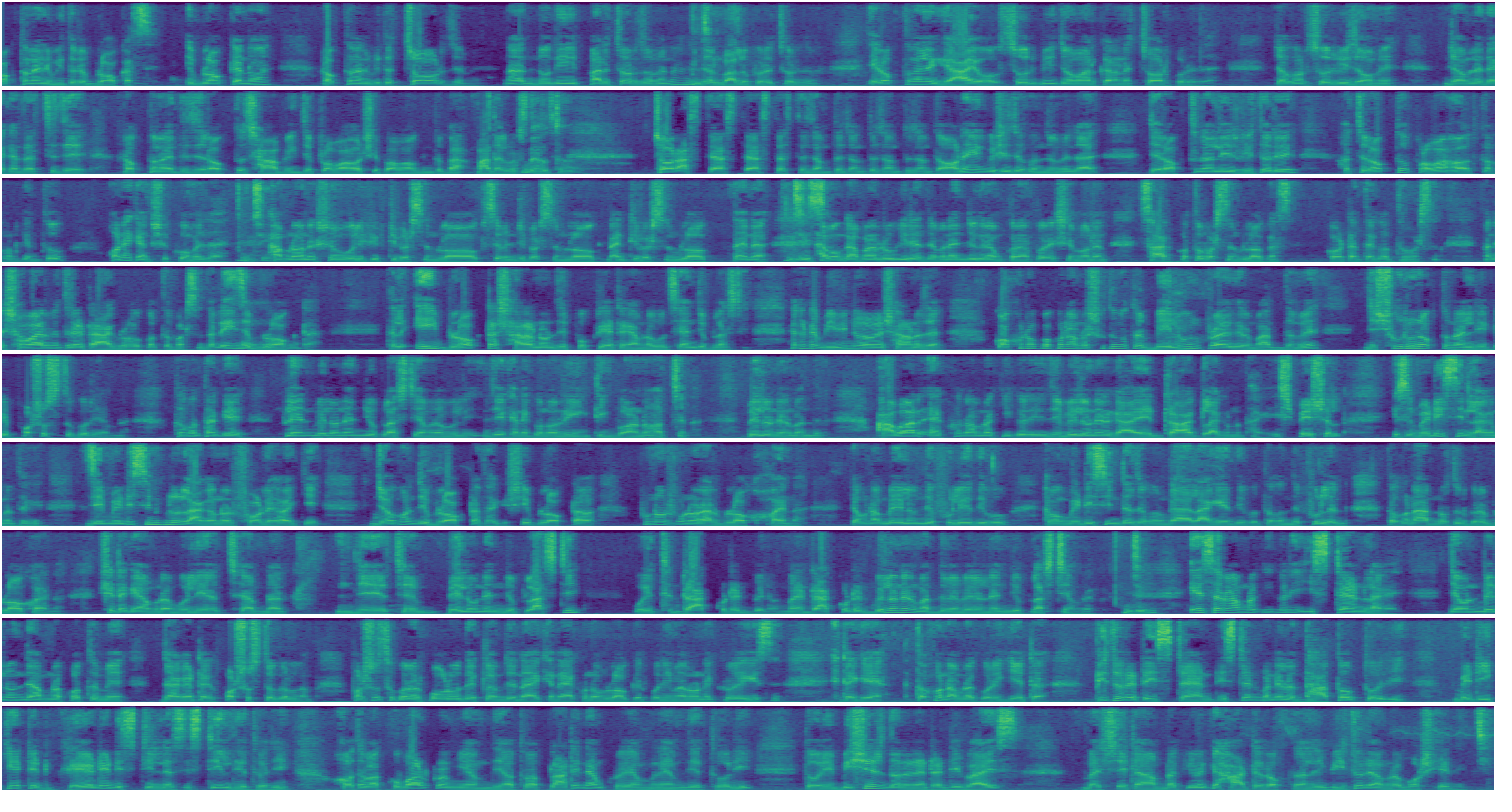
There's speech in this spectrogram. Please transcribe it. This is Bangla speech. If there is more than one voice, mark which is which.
Speaker 1: রক্তনালীর ভিতরে ব্লক আছে। এই ব্লক কেন হয়? রক্তনালীর ভিতরে চর জমে না? নদীর পারে চর জমে না? যেমন বালুপুরে চর জমে। এই রক্তনালীর গায়েও চর্বি জমার কারণে চর পড়ে যায়। যখন চর্বি জমে জমলে দেখা যাচ্ছে যে রক্তনালীতে যে রক্ত স্বাভাবিক যে প্রবাহ সে প্রবাহ কিন্তু বাধাগ্রস্ত চর আস্তে আস্তে আস্তে আস্তে জমতে জমতে জমতে জমতে অনেক বেশি যখন জমে যায় যে রক্তনালীর ভিতরে হচ্ছে রক্ত প্রবাহ তখন কিন্তু অনেকাংশে কমে যায়। আমরা অনেক সময় বলি fifty percent block seventy percent block ninety percent block তাই না? এবং আপনার রোগীরা যেমন এনজিওগ্রাম করার পরে এসে বলেন স্যার কত পার্সেন্ট ব্লক আছে? কটাতে কত পার্সেন্ট মানে সবার ভিতরে একটা আগ্রহ কত পার্সেন্ট তাহলে এই যে ব্লকটা তাহলে এই ব্লকটা সারানোর যে প্রক্রিয়াটাকে আমরা বলছি অ্যাঞ্জিওপ্লাস্টি এখন এটা বিভিন্নভাবে সারানো যায়। কখনো কখনো আমরা শুধুমাত্র বেলুন প্রয়োগের মাধ্যমে যে সরু রক্তনালীকে প্রশস্ত করি আমরা, তখন তাকে প্লেন বেলুন অ্যাঞ্জিওপ্লাস্টি আমরা বলি, যেখানে কোনো রিং টিং পরানো হচ্ছে না বেলুনের মাধ্যমে। আবার এখন আমরা কি করি, যে বেলুনের গায়ে ড্রাগ লাগানো থাকে স্পেশাল কিছু মেডিসিন লাগানো থাকে। যে মেডিসিনগুলো লাগানোর ফলে হয় কি, যখন যে ব্লকটা থাকে, সেই ব্লকটা পুনর্পুনর আর ব্লক হয় না। যখন আমরা বেলুন দিয়ে ফুলিয়ে দিব এবং মেডিসিনটা যখন গায়ে লাগিয়ে দিব, তখন যে ফুলেন, তখন আর নতুন করে ব্লক হয় না। সেটাকে আমরা বলি হচ্ছে আপনার যে হচ্ছে balloon angioplasty with drug coated balloon মানে ড্রাগ কোটেড বেলুনের মাধ্যমে বেলুন এনজিওপ্লাস্টি আমরা করি। এছাড়াও আমরা কি করি? স্ট্যান্ড লাগাই। যেমন বেলুন দিয়ে আমরা প্রথমে জায়গাটাকে প্রশস্ত করলাম। প্রশস্ত করার পরও দেখলাম যে না এখানে এখনও ব্লকের পরিমাণ অনেক রয়ে গেছে। এটাকে তখন আমরা করি কি এটা ভিতরে একটা স্ট্যান্ড স্ট্যান্ড মানে হলো ধাতব তৈরি মেডিকেটেড গ্রেডেড স্টিলনেস স্টিল দিয়ে তৈরি অথবা কোবাল্ট ক্রোমিয়াম দিয়ে অথবা প্লাটিনাম ক্রোমিয়াম দিয়ে তৈরি তৈরি বিশেষ ধরনের একটা ডিভাইস বা সেটা আমরা কি করি কি হার্টের রক্তনালীর ভিতরে আমরা বসিয়ে দিচ্ছি।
